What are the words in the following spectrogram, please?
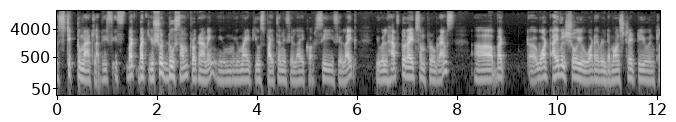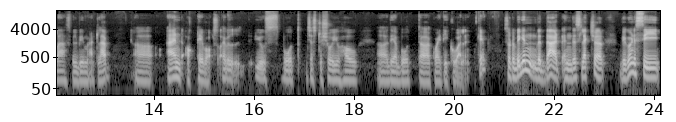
stick to MATLAB. If, if, but, but you should do some programming. You, you might use Python if you like or C if you like. You will have to write some programs. Uh, but uh, what I will show you, what I will demonstrate to you in class will be MATLAB uh, and Octave also. I will use both just to show you how uh, they are both uh, quite equivalent. Okay. So, to begin with that in this lecture, we are going to see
